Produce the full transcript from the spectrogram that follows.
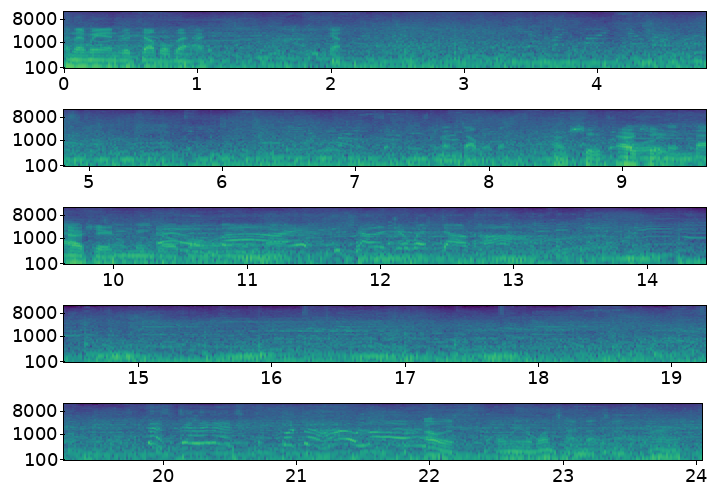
And then we end with double back. Yep. And then double back. Oh shoot! Oh shoot! and back. Oh shoot! And we go forward and back. the challenger went down hard. They're still in it, but for how long? Oh, it's only the one time that time. All right.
